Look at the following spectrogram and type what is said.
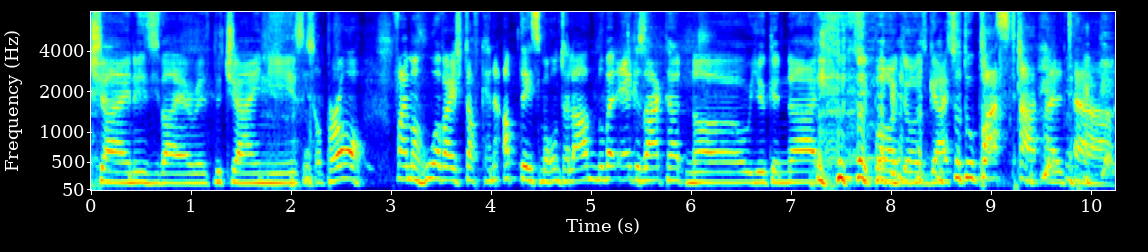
Chinese Virus, the Chinese. Ich so, Bro, auf einmal Huawei, ich darf keine Updates mehr runterladen, nur weil er gesagt hat, no, you cannot support those guys. So, du Bastard, Alter.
